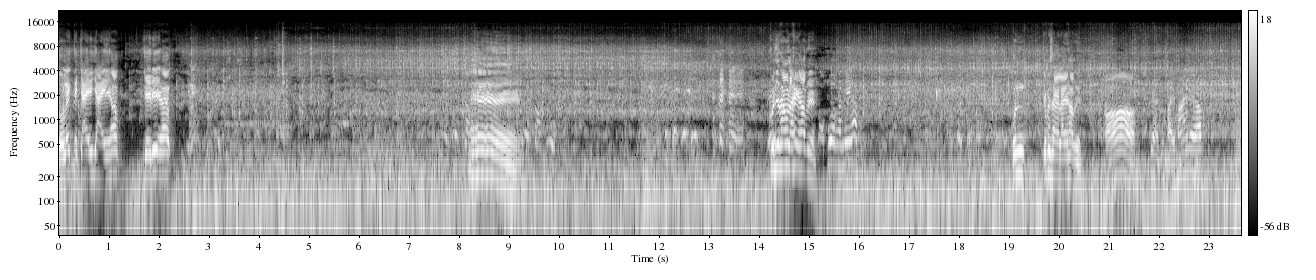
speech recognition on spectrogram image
ตัวเล็กแต่ใจใหญ่ครับ เจดีครับเอ้ยคุณจะทำอะไรครับเนี่ยต่อพ่วงอันนี้ครับ คุณจะไปใส่อะไรครับเนี่ยอ๋อเนี่ยจะใส่ไม้เลยครับอ๋อ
